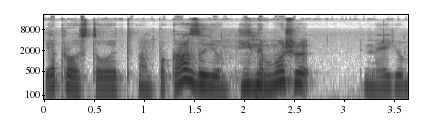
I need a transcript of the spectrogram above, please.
Я просто от вам показую і не можу нею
